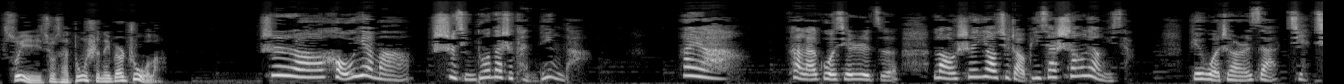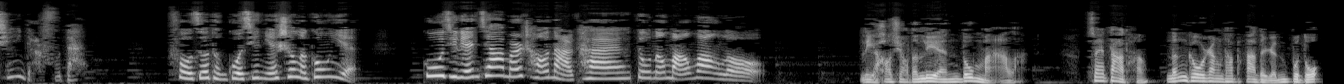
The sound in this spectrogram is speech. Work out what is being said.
所以就在东市那边住了。”是啊，侯爷嘛，事情多那是肯定的。哎呀，看来过些日子老身要去找陛下商量一下。给我这儿子减轻一点负担，否则等过些年生了公爷，估计连家门朝哪开都能忙忘喽。李浩笑的脸都麻了，在大唐能够让他怕的人不多，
